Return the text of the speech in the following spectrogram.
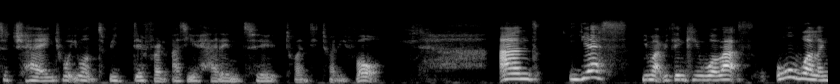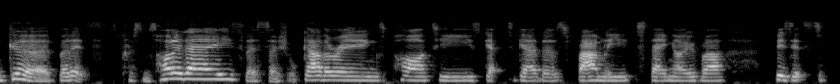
to change, what you want to be different as you head into 2024. And yes, you might be thinking, well, that's all well and good, but it's Christmas holidays, there's social gatherings, parties, get togethers, family staying over, visits to,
